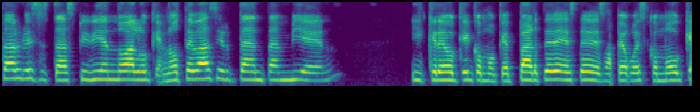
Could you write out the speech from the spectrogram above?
tal vez estás pidiendo algo que no te va a hacer tan tan bien y creo que como que parte de este desapego es como, ok,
